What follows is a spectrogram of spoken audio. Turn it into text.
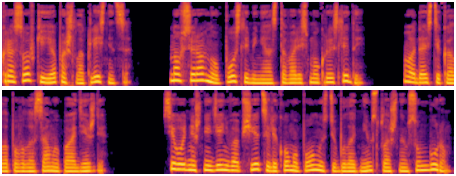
кроссовки, я пошла к лестнице. Но все равно после меня оставались мокрые следы. Вода стекала по волосам и по одежде. Сегодняшний день вообще целиком и полностью был одним сплошным сумбуром.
